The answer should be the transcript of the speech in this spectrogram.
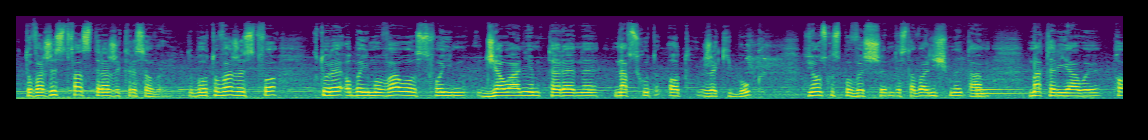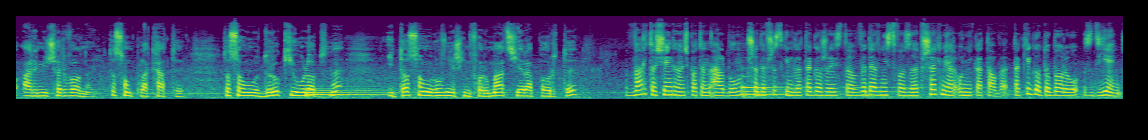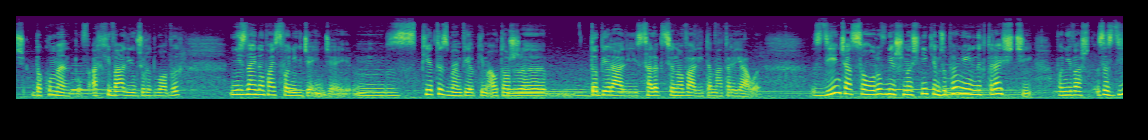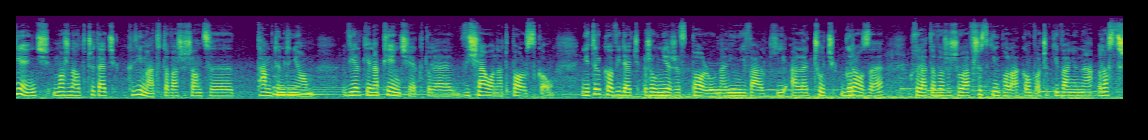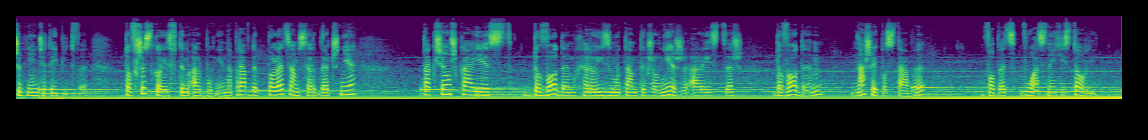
Towarzystwa Straży Kresowej. To było towarzystwo, które obejmowało swoim działaniem tereny na wschód od rzeki Bóg. W związku z powyższym dostawaliśmy tam materiały po Armii Czerwonej. To są plakaty, to są druki ulotne i to są również informacje, raporty Warto sięgnąć po ten album przede wszystkim dlatego, że jest to wydawnictwo ze wszechmiar unikatowe. Takiego doboru zdjęć, dokumentów, archiwaliów źródłowych nie znajdą Państwo nigdzie indziej. Mm, Z pietyzmem wielkim autorzy dobierali, selekcjonowali te materiały. Zdjęcia są również nośnikiem zupełnie innych treści, ponieważ ze zdjęć można odczytać klimat towarzyszący tamtym dniom, wielkie napięcie, które wisiało nad Polską. Nie tylko widać żołnierzy w polu na linii walki, ale czuć grozę, która towarzyszyła wszystkim Polakom w oczekiwaniu na rozstrzygnięcie tej bitwy. To wszystko jest w tym albumie. Naprawdę polecam serdecznie. Ta książka jest dowodem heroizmu tamtych żołnierzy, ale jest też dowodem naszej postawy wobec własnej historii.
